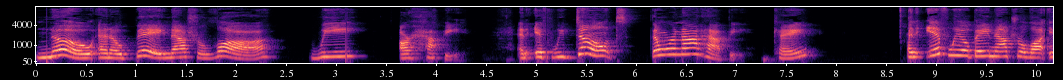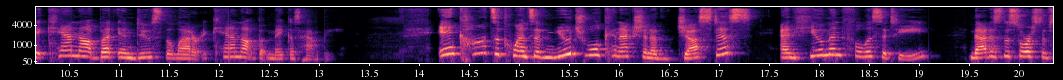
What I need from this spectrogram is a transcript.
know and obey natural law, we are happy. And if we don't, then we're not happy. Okay? And if we obey natural law, it cannot but induce the latter. It cannot but make us happy in consequence of mutual connection of justice and human felicity. That is the source of,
